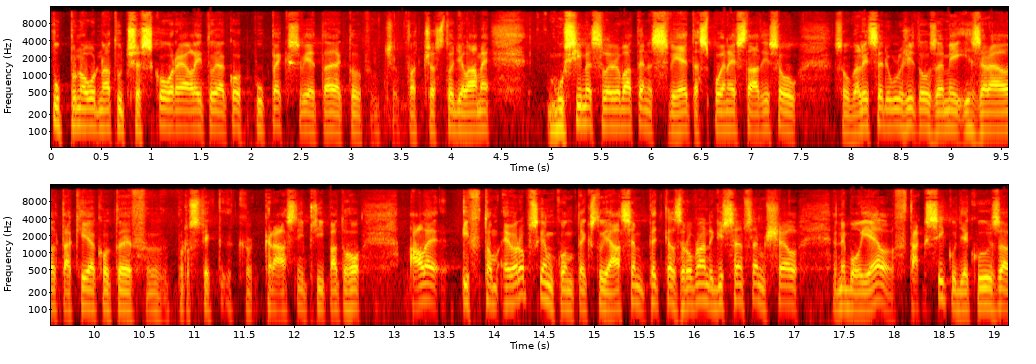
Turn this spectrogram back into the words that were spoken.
upnout na tu českou realitu jako pupek světa, jak to často děláme musíme sledovat ten svět a Spojené státy jsou, jsou velice důležitou zemi, Izrael taky, jako to je prostě krásný případ toho, ale i v tom evropském kontextu, já jsem teďka zrovna, když jsem sem šel nebo jel v taxiku, děkuji za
